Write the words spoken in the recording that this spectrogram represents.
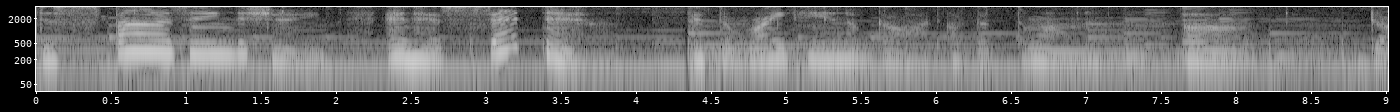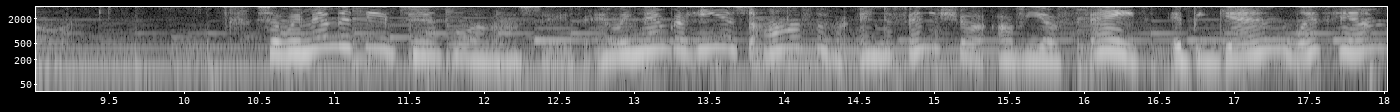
despising the shame, and has sat down at the right hand of God, of the throne of God. So remember the example of our Savior, and remember He is the author and the finisher of your faith. It began with Him.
